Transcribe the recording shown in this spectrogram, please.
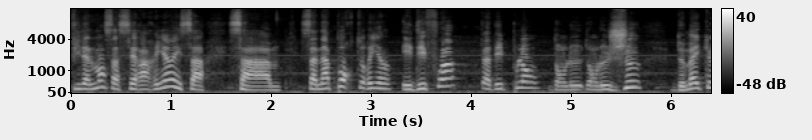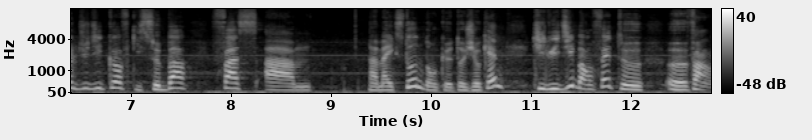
finalement, ça sert à rien et ça, ça, ça n'apporte rien. Et des fois, tu as des plans dans le, dans le jeu de Michael Dudikoff qui se bat face à, à Mike Stone, donc euh, Tojo Ken, qui lui dit bah en fait, euh, euh, enfin,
